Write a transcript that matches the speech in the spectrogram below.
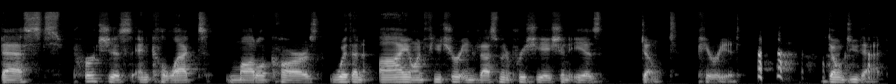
best purchase and collect model cars with an eye on future investment appreciation is don't, period. don't do that.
